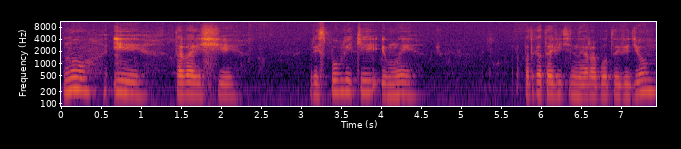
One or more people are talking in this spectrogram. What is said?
Ну и товарищи в республике, и мы подготовительные работы ведем.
